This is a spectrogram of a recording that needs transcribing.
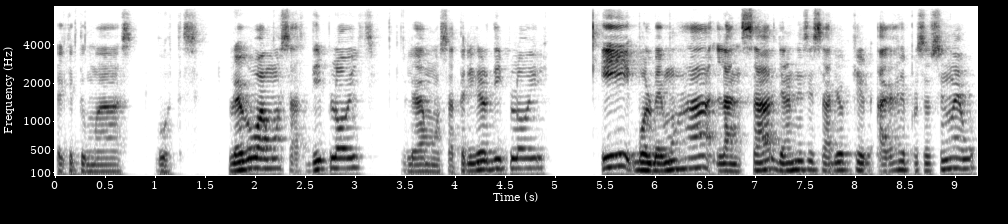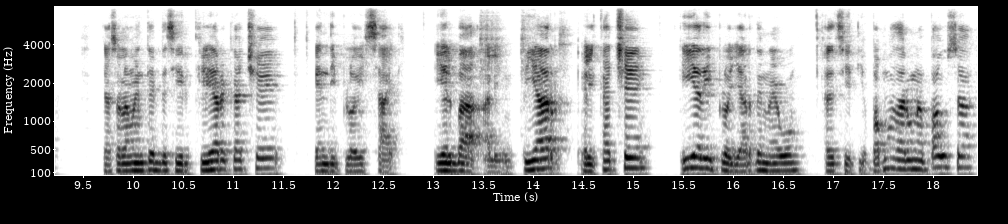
el que tú más gustes. Luego vamos a deploy le damos a trigger deploy y volvemos a lanzar ya no es necesario que hagas el proceso nuevo ya solamente es decir clear cache en deploy site y él va a limpiar el caché y a deployar de nuevo el sitio. Vamos a dar una pausa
